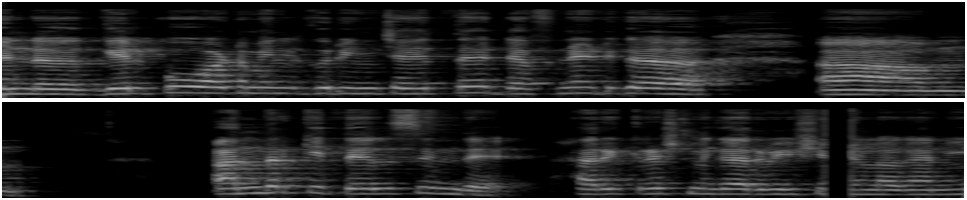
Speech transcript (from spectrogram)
అండ్ గెలుపు ఓటమిల గురించి అయితే డెఫినెట్గా అందరికీ తెలిసిందే హరికృష్ణ గారి విషయం. కానీ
